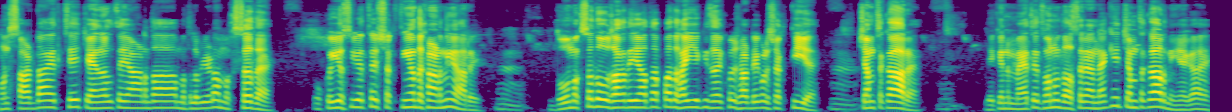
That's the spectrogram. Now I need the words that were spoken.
ਹੁਣ ਸਾਡਾ ਇੱਥੇ ਚੈਨਲ ਤੇ ਆਉਣ ਦਾ ਮਤਲਬ ਜਿਹੜਾ ਮਕਸਦ ਹੈ ਉਹ ਕੋਈ ਅਸੀਂ ਇੱਥੇ ਸ਼ਕਤੀਆਂ ਦਿਖਾਣ ਨਹੀਂ ਆ ਰਹੇ। ਦੋ ਮਕਸਦ ਹੋ ਸਕਦੇ ਆ ਤਾਂ ਆਪਾਂ ਦਿਖਾਈਏ ਕਿ ਦੇਖੋ ਸਾਡੇ ਕੋਲ ਸ਼ਕਤੀ ਹੂੰ। ਚਮਤਕਾਰ ਹੈ। ਲੇਕਿਨ ਮੈਂ ਤੇ ਤੁਹਾਨੂੰ ਦੱਸ ਰਿਹਾ ਨਾ ਕਿ ਚਮਤਕਾਰ ਨਹੀਂ ਹੈਗਾ ਇਹ।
